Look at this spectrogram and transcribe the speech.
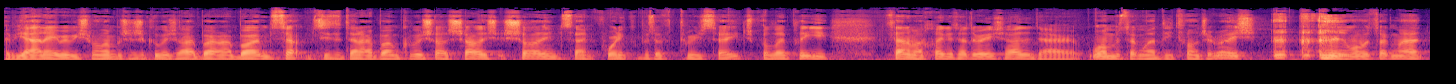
Rabbi Yanai, Rabbi Shmuel, Rabbi Shesha, Kubish, Arba'am, Arba'am, Sita Tan, Arba'am, Kubish, Shalish, Shalim, sign 40 kubis of three each, V'lai Pligi, Tan, Machlegas, Hadareish, Hadadar. One was talking about the Tefillin Sharish, one was talking about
